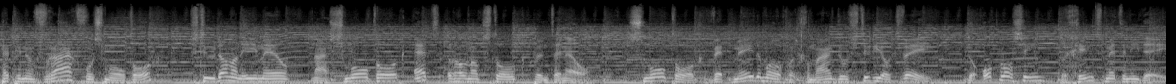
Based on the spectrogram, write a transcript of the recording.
Heb je een vraag voor Smalltalk? Stuur dan een e-mail naar smalltalk.ronaldstolk.nl Smalltalk werd mede mogelijk gemaakt door Studio 2 De oplossing begint met een idee.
